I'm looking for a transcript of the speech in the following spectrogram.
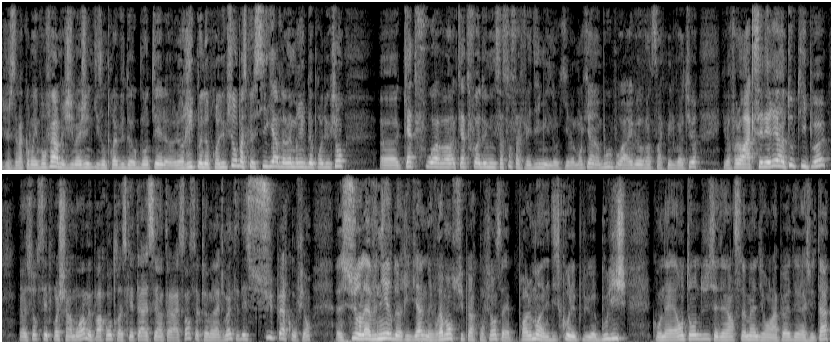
je ne sais pas comment ils vont faire, mais j'imagine qu'ils ont prévu d'augmenter le, rythme de production, parce que s'ils gardent le même rythme de production, euh, 4 fois 4 fois 2500, ça fait 10 000. Donc il va manquer un bout pour arriver aux 25 000 voitures. Il va falloir accélérer un tout petit peu euh, sur ces prochains mois. Mais par contre, ce qui était assez intéressant, c'est que le management était super confiant euh, sur l'avenir de Rivian, mais vraiment super confiant. C'est probablement un des discours les plus euh, bullish qu'on ait entendu ces dernières semaines durant la période des résultats.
